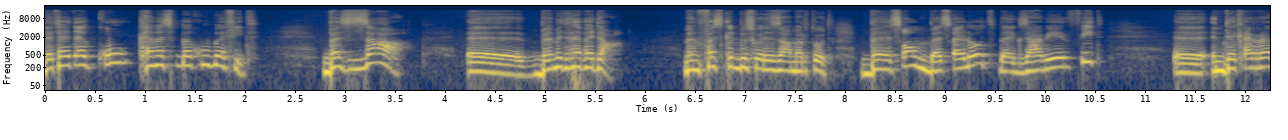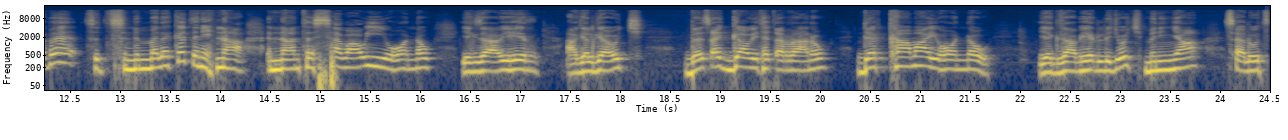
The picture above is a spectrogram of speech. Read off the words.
ለተጠቁ ከመስበኩ በፊት በዛ በምድረ በዳ መንፈስ ቅዱስ ወደዛ መርቶት በጾም በጸሎት በእግዚአብሔር ፊት እንደቀረበ ስንመለከት እኔና እናንተ ሰብአዊ የሆነው የእግዚአብሔር አገልጋዮች በጸጋው የተጠራ ነው ደካማ የሆነው የእግዚአብሔር ልጆች ምንኛ ጸሎት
